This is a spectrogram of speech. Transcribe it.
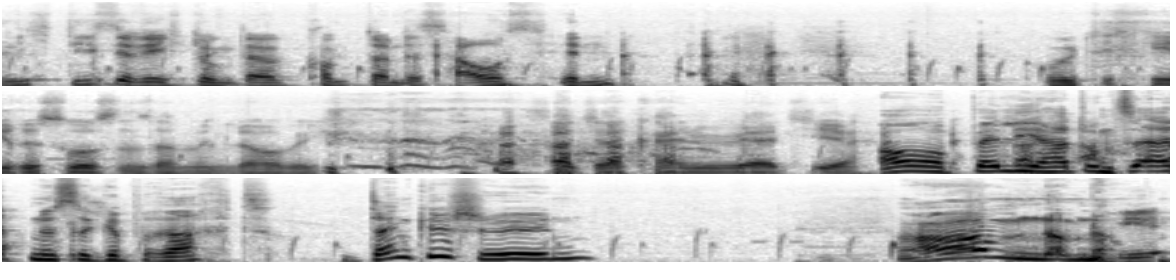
nicht diese Richtung, da kommt dann das Haus hin. Gut, ich gehe Ressourcen sammeln, glaube ich. Das hat ja keinen Wert hier. Oh, Belly hat uns Erdnüsse gebracht. Dankeschön. Nom, nom, nom. Er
